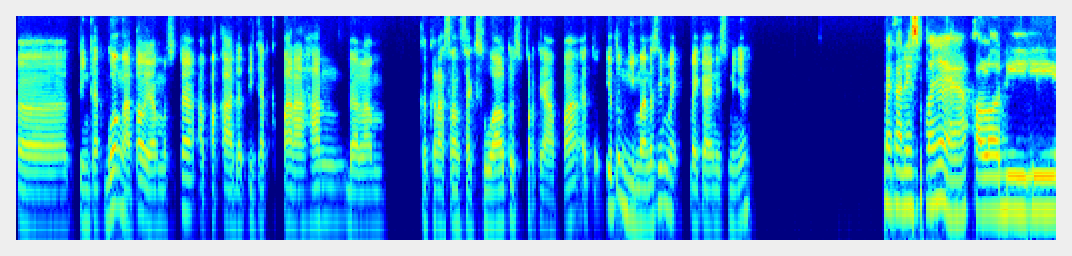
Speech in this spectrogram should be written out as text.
uh, tingkat gue nggak tahu ya maksudnya apakah ada tingkat keparahan dalam kekerasan seksual itu seperti apa? Itu itu gimana sih me mekanismenya? Mekanismenya ya kalau di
